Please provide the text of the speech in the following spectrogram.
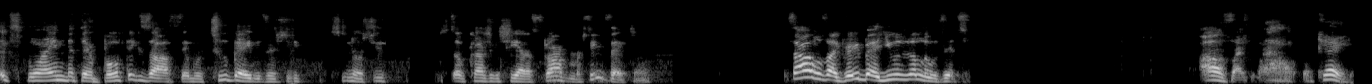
explained that they're both exhausted with two babies and she, you know, she subconscious because she had a scar from her C-section. So I was like, "Great, better use it or lose it." I was like, "Wow, okay."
